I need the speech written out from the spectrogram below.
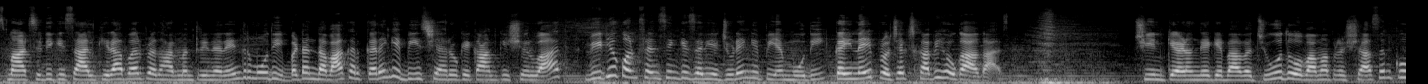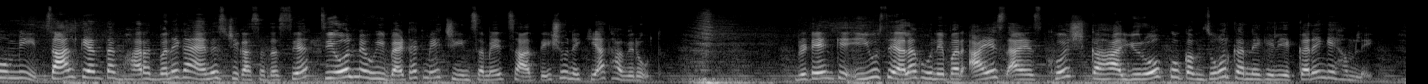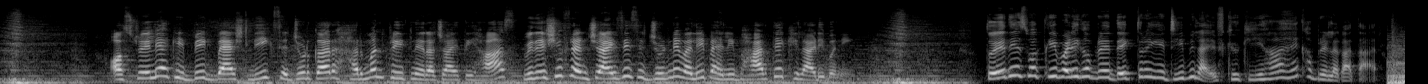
स्मार्ट सिटी की सालगिरह पर प्रधानमंत्री नरेंद्र मोदी बटन दबाकर करेंगे 20 शहरों के काम की शुरुआत। वीडियो कॉन्फ्रेंसिंग के ज़रिए जुड़ेंगे पीएम मोदी। कई नए प्रोजेक्ट का भी होगा आगाज़। चीन के अड़ंगे के बावजूद ओबामा प्रशासन को उम्मीद। साल के अंत तक भारत बनेगा एनएसजी का सदस्य। सियोल में हुई बैठक में चीन समेत सात देशों ने किया था विरोध। ब्रिटेन के ईयू से अलग होने पर आईएसआईएस खुश, कहा, यूरोप को कमज़ोर करने के लिए करेंगे हमले। ऑस्ट्रेलिया की बिग बैश लीग से जुड़कर हरमनप्रीत ने रचा इतिहास। विदेशी फ्रेंचाइजी से जुड़ने वाली पहली भारतीय खिलाड़ी बनी। तो ये थी इस वक्त की बड़ी खबरें देखते रहिए डीबी लाइव, क्योंकि यहाँ है खबरें लगातार।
